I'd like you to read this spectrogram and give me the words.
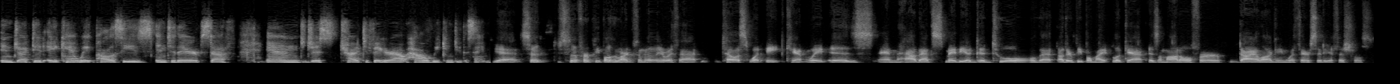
injected eight can't wait policies into their stuff and just tried to figure out how we can do the same. Yeah. So, so for people who aren't familiar with that, tell us what eight can't wait is and how that's maybe a good tool that other people might look at as a model for dialoguing with their city officials.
